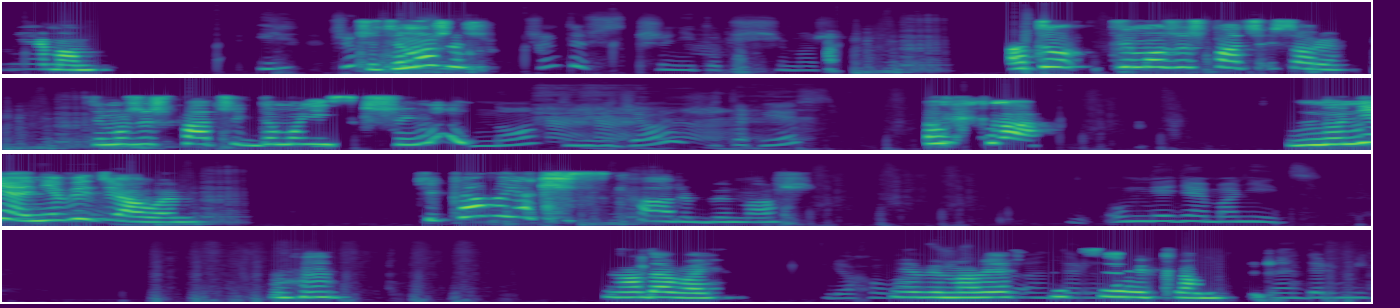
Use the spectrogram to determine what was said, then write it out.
Nie mam. I czym, Czy ty możesz... czym ty w skrzyni to trzymasz? A to ty możesz patrzeć... Sorry. Ty możesz patrzeć do mojej skrzyni? No, ty nie wiedziałeś, że tak jest? No nie, nie wiedziałem. Ciekawe, jakie skarby masz. U mnie nie ma nic. Mhm. No dawaj. Ja chowam Nie wiem, ale ja się Ender, cykam. Ender mi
